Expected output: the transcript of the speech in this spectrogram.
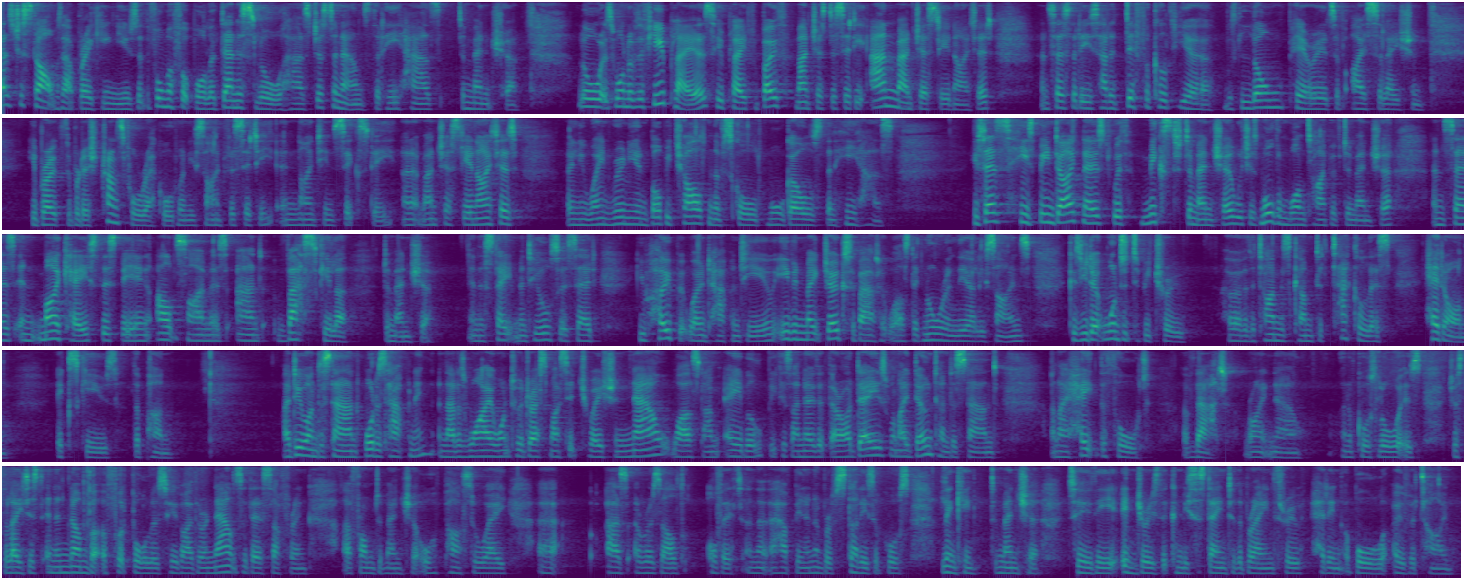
Let's just start with that breaking news that the former footballer Denis Law has just announced that he has dementia. Law is one of the few players who played for both Manchester City and Manchester United and says that he's had a difficult year with long periods of isolation. He broke the British transfer record when he signed for City in 1960, and at Manchester United, only Wayne Rooney and Bobby Charlton have scored more goals than he has. He says he's been diagnosed with mixed dementia, which is more than one type of dementia, and says, in my case, this being Alzheimer's and vascular dementia. In a statement, he also said, You hope it won't happen to you, even make jokes about it whilst ignoring the early signs, because you don't want it to be true. However, the time has come to tackle this head on. Excuse the pun. I do understand what is happening, and that is why I want to address my situation now whilst I'm able, because I know that there are days when I don't understand and I hate the thought of that right now. And of course, Law is just the latest in a number of footballers who've either announced that they're suffering uh, from dementia or have passed away uh, as a result of it. And there have been a number of studies, of course, linking dementia to the injuries that can be sustained to the brain through heading a ball over time.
